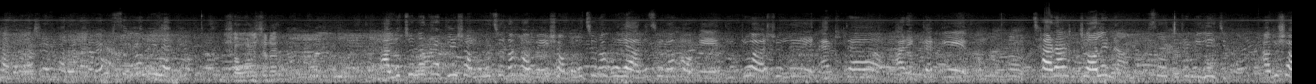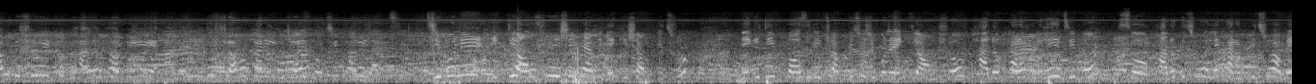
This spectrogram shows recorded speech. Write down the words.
ভালোবাসার ভালো লাগার ভালোই লাগে। সমালোচনা? আলোচনা থাকলে সমালোচনা হবে সমালোচনা হলে আলোচনা হবে। দুটো আসলে একটা আরেকটাকে ছাড়া চলে না। সো দুটো আমি সব কিছুই খুব ভালোভাবে আনন্দ সহকারে এনজয় করছি ভালো লাগছে। জীবনের একটি অংশ হিসেবে আমি দেখি সব কিছু নেগেটিভ পজিটিভ সব কিছু জীবনের একটি অংশ। ভালো, খারাপ মিলেই জীবন। সো ভালো কিছু হলে খারাপ কিছু হবে,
